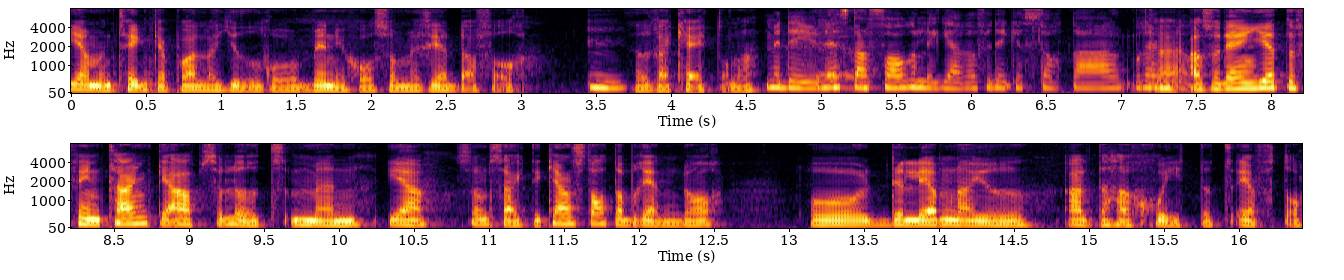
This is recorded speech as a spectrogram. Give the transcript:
ja, men tänka på alla djur och människor som är rädda för Mm. raketerna. Men det är ju nästan farligare för det kan starta bränder. Alltså det är en jättefin tanke absolut men ja som sagt det kan starta bränder och det lämnar ju allt det här skitet efter.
